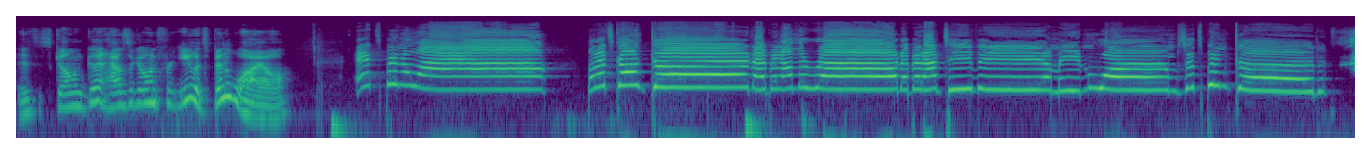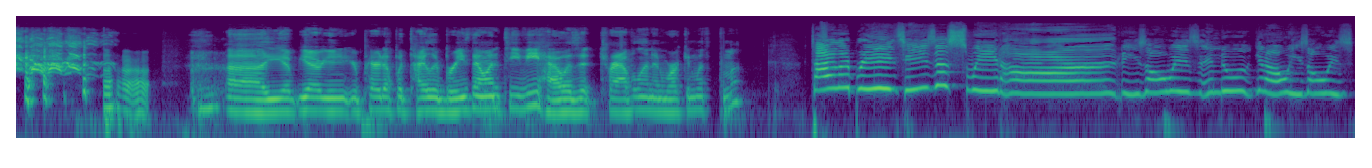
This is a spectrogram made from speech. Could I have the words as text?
It's going good. How's it going for you? It's been a while. It's been Uh, you, you're, you're paired up with Tyler Breeze now on TV. How is it traveling and working with him? Tyler Breeze, he's a sweetheart. He's always into, you know, he's always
